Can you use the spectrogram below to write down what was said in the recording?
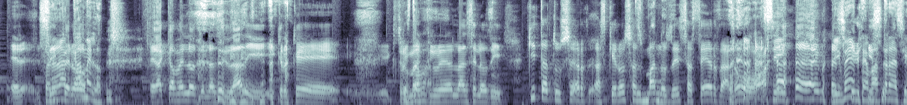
Era- Pero sí, era pero Camelot. era Camelot de la ciudad y, y creo que Estaba- McClure era Lancelot y quita tus asquerosas manos de esa cerda, ¿no? Sí. Algo Y vete para atrás, sí.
